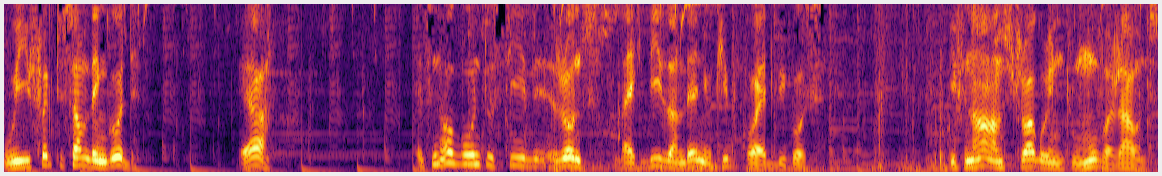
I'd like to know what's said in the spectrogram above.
we effect something good. Yeah. It's not going to see the runs like this and then you keep quiet because if now i'm struggling to move around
